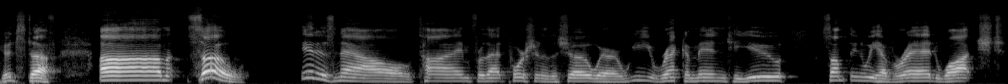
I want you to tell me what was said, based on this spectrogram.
Good stuff. Um, so it is now time for that portion of the show where we recommend to you something we have read, watched,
